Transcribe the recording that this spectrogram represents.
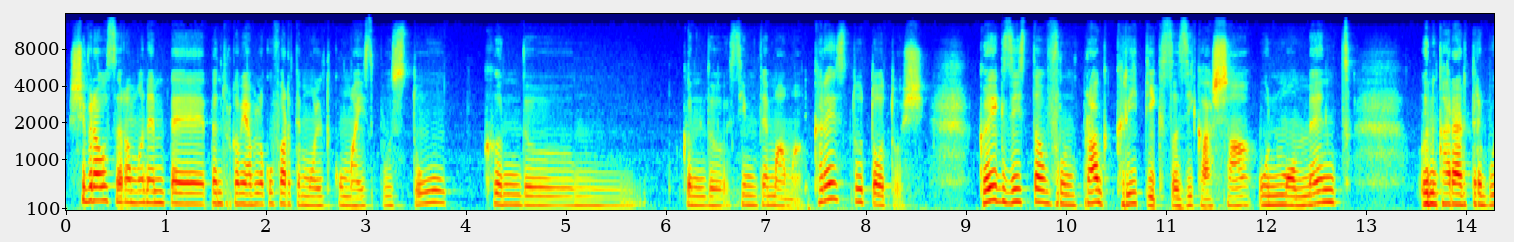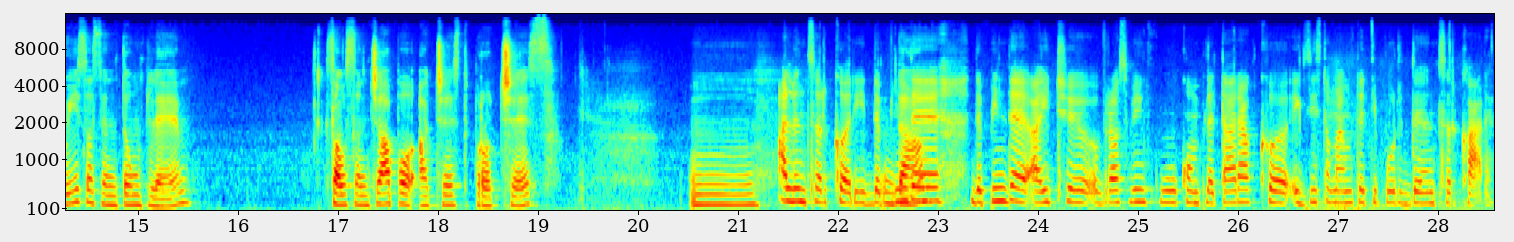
și vreau să rămânem pe, pentru că mi-a plăcut foarte mult cum ai spus tu, când, când simte mama. Crezi tu totuși că există vreun prag critic, să zic așa, un moment în care ar trebui să se întâmple sau să înceapă acest proces Mm. Al înțărcării. Depinde, da. depinde aici, vreau să vin cu completarea că există mai multe tipuri de înțărcare.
